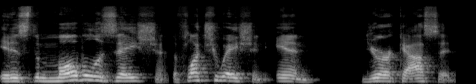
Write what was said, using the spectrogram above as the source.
it is the mobilization, the fluctuation in uric acid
